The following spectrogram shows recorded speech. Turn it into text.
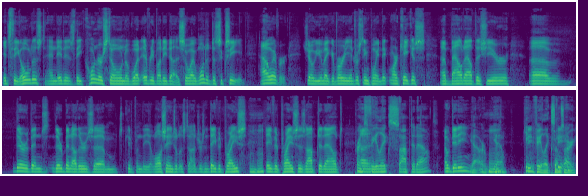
it's the oldest and it is the cornerstone of what everybody does. So I wanted to succeed. However, Joe, you make a very interesting point. Nick Markakis uh, bowed out this year. Uh, there have been there have been others. Um, kid from the Los Angeles Dodgers and David Price. David Price has opted out. Prince Uh, Felix opted out. Oh, did he? Yeah, or yeah, King Felix. I'm Fe- sorry,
